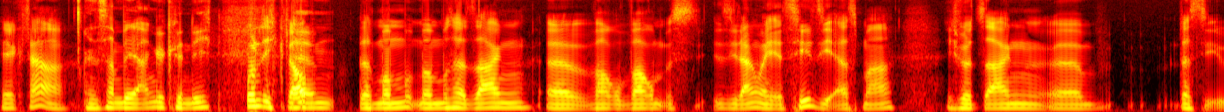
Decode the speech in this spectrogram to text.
Ja, klar. Das haben wir ja angekündigt. Und ich glaube, ähm, man, man, muss halt sagen, äh, warum, warum ist sie langweilig? Erzähl sie erstmal. Ich würde sagen, äh, dass sie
